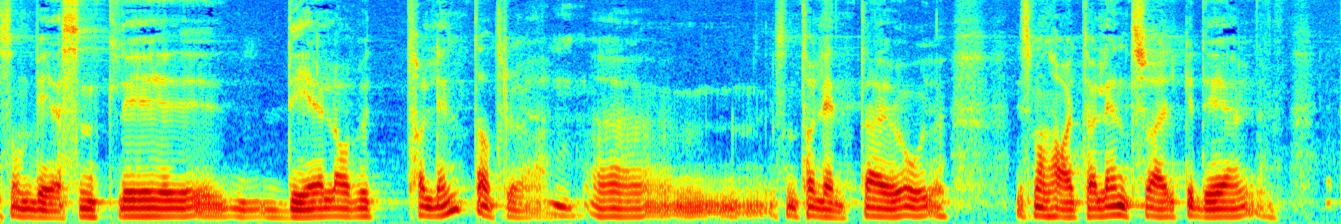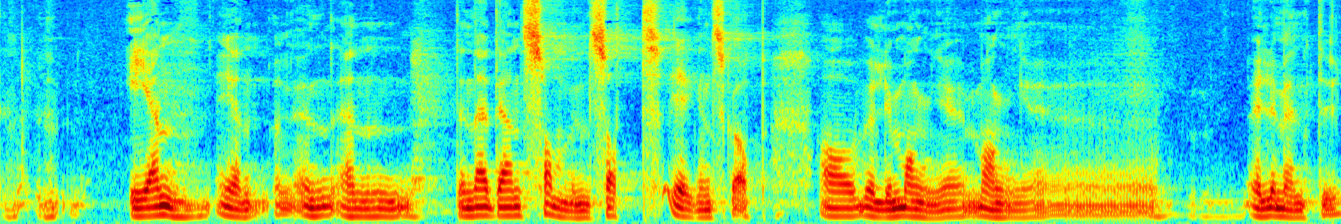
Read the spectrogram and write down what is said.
sånn vesentlig del av et talent, da, tror jeg. Mm. Uh, liksom, talentet er jo Hvis man har et talent, så er ikke det en, en, en, den er, det er en sammensatt egenskap av veldig mange, mange elementer.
